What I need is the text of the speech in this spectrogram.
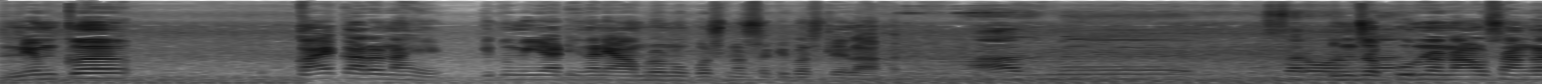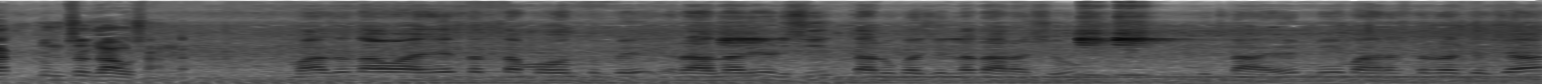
नेमकं काय कारण आहे की तुम्ही या ठिकाणी आमरण उपोषणासाठी बसलेला आहात? आज मी सर्वांना तुमचं पूर्ण नाव सांगा तुमचं गाव सांगा. माझं नाव आहे दत्ता मोहन तुपे राहणार येडशी तालुका जिल्हा धाराशिव. इथला आहे. मी महाराष्ट्र राज्याच्या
